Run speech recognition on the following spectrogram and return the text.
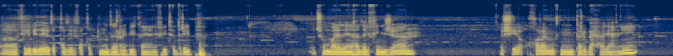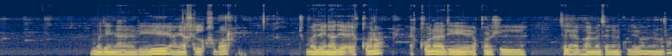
آه، في البداية تقاتل فقط مدربيك يعني في تدريب. ثم لدينا هذا الفنجان. أشياء أخرى يمكن تربحها يعني. ثم لدينا هذه يعني أخي الأخبار. ثم لدينا هذه أيقونة. أيقونة هذه أيقونة تلعبها مثلا كل يوم نرى.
